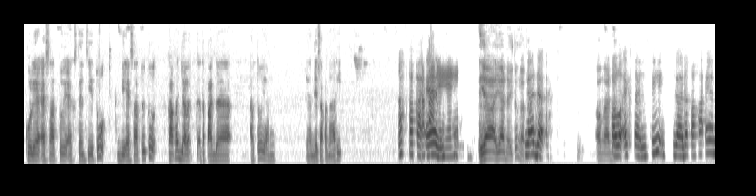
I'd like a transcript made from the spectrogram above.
kuliah S1 yang ekstensi itu di S1 itu kakak jalan tetap ada atau yang yang desa penari? Ah, KKN. KKN. Iya iya ada itu nggak? Kak? Nggak ada. Oh nggak ada, Kalau ekstensi, nggak ada KKN.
